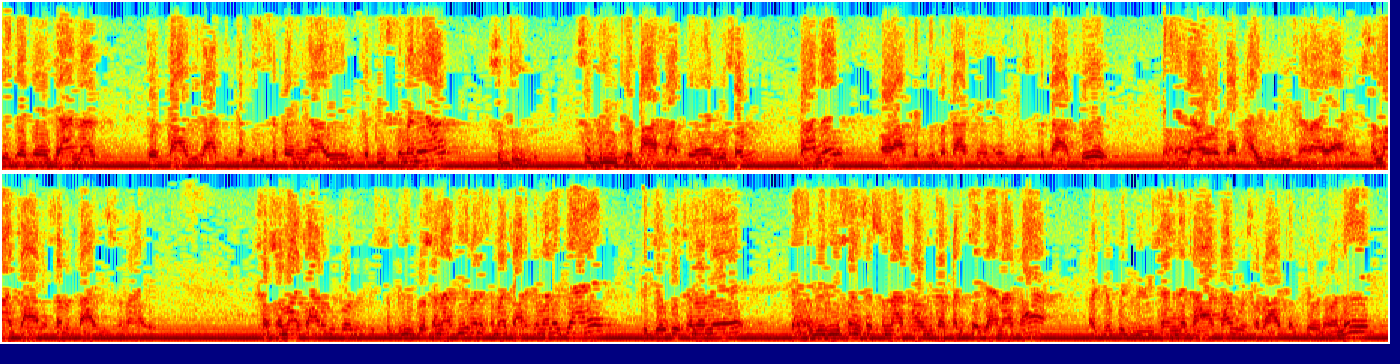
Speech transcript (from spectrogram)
ये कहते हैं, जाना तो ताजी रात कपीस से पहले आए, कपीस के मैंने यहाँ सुग्रीव। सुग्रीव के पास आते हैं वो सब बानर और आकर के बताते हैं कि इस प्रकार से रावण का भाई विभीषण आया है। समाचार सब ताजी सुनाए। सब समाचार उनको सुग्रीव को सुना दिए, मैंने समाचार के मैंने क्या है कि जो कुछ उन्होंने विभीषण से सुना था, उनका परिचय जाना था, और जो कुछ विभीषण ने कहा था, वो सब आकर के उन्होंने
